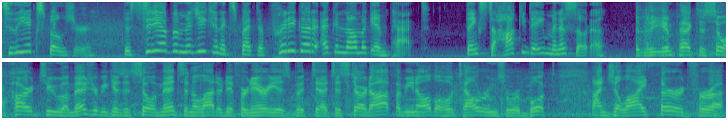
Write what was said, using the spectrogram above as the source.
to the exposure, the city of Bemidji can expect a pretty good economic impact thanks to Hockey Day Minnesota. The impact is so hard to uh, measure because it's so immense in a lot of different areas. But uh, to start off, I mean, all the hotel rooms were booked on July 3rd for a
